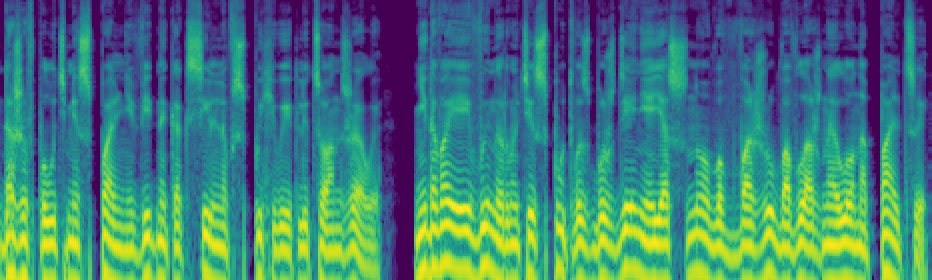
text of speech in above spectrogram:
Даже в полутьме спальни видно, как сильно вспыхивает лицо Анжелы. Не давая ей вынырнуть из пут возбуждения, я снова ввожу во влажное лоно пальцы,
